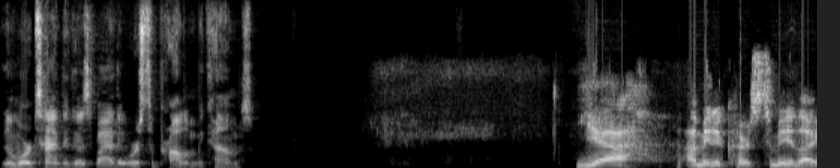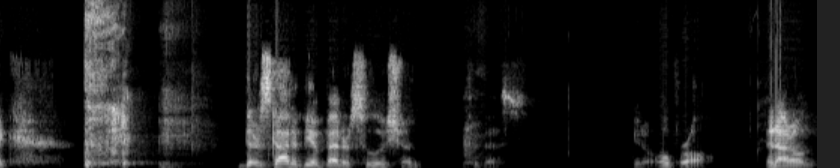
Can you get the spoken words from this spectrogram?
the more time that goes by, the worse the problem becomes. Yeah, I mean, it occurs to me like there's got to be a better solution to this, you know, overall. And I don't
